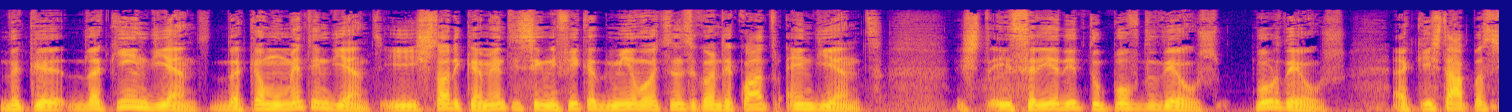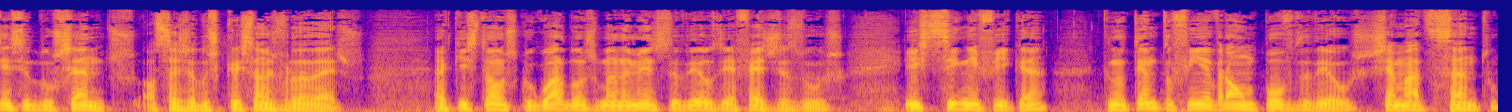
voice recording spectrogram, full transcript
de que daqui em diante, daquele momento em diante, e historicamente isso significa de 1844 em diante, e seria dito do povo de Deus, por Deus, aqui está a paciência dos santos, ou seja, dos cristãos verdadeiros. Aqui estão os que guardam os mandamentos de Deus e a fé de Jesus. Isto significa que no tempo do fim haverá um povo de Deus chamado Santo,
